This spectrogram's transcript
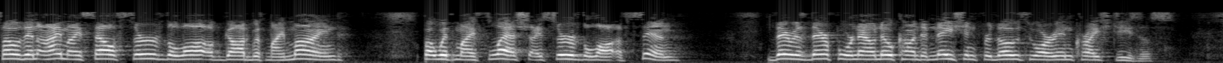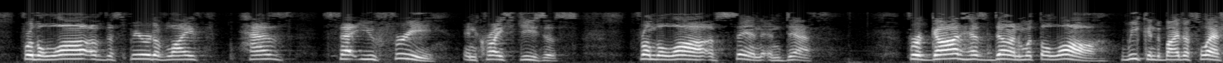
So then I myself serve the law of God with my mind, but with my flesh I serve the law of sin. There is therefore now no condemnation for those who are in Christ Jesus. For the law of the Spirit of life has set you free in Christ Jesus from the law of sin and death. For God has done what the law, weakened by the flesh,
